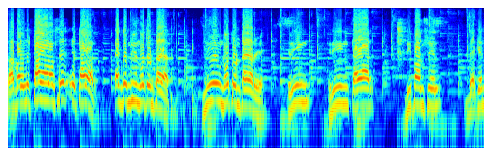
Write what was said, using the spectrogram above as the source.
তারপরে টায়ার আছে, এই টায়ার একদম নিউ নতুন টায়ার নিউ নতুন টায়ারে রিং রিং টায়ার ডিপানসেল দেখেন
